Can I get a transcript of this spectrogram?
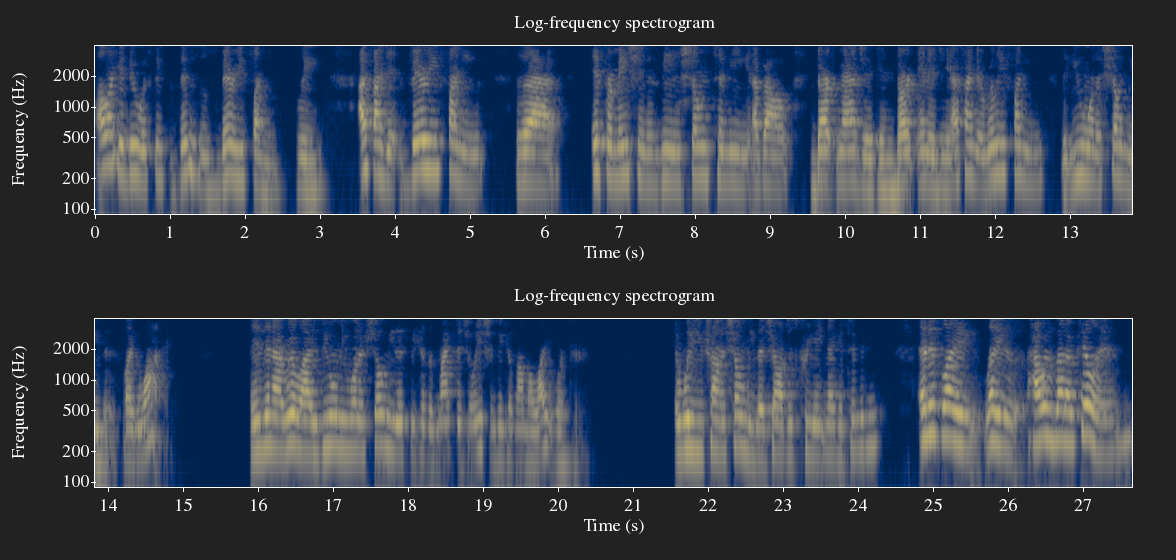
all I could do was think that this was very funny. I find it very funny that information is being shown to me about dark magic and dark energy. I find it really funny that you want to show me this. Like, why? And then I realized you only want to show me this because of my situation because I'm a light worker. And what are you trying to show me that y'all just create negativity? And it's like, like, how is that appealing?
